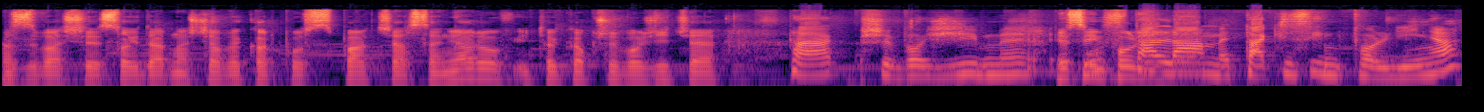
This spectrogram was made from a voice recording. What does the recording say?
nazywa się Solidarnościowy Korpus Wsparcia Seniorów i tylko przywozicie... Tak, przywozimy, Jest infolinia. ustalamy, tak, jest infolinia,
